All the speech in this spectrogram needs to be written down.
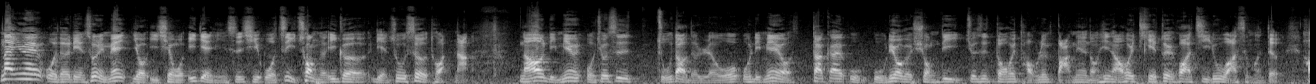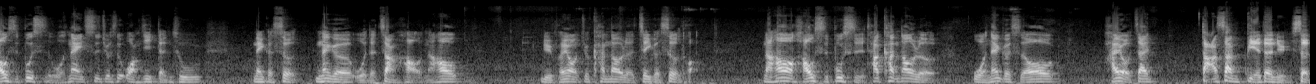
那因为我的脸书里面有以前我一点零时期我自己创的一个脸书社团呐、啊，然后里面我就是主导的人，我我里面有大概五五六个兄弟，就是都会讨论把面的东西，然后会贴对话记录啊什么的。好死不死，我那一次就是忘记登出那个社那个我的账号，然后女朋友就看到了这个社团，然后好死不死，她看到了我那个时候还有在搭讪别的女生，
